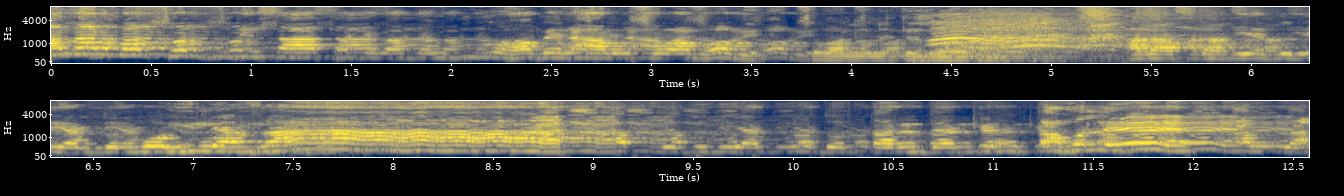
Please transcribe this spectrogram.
হাজার হবে না, আরও হবে। আর রাস্তা দিয়ে যদি একজন মহিলা যায় আপনি যদি এক নজর তারে দেখেন, তাহলে আল্লাহ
